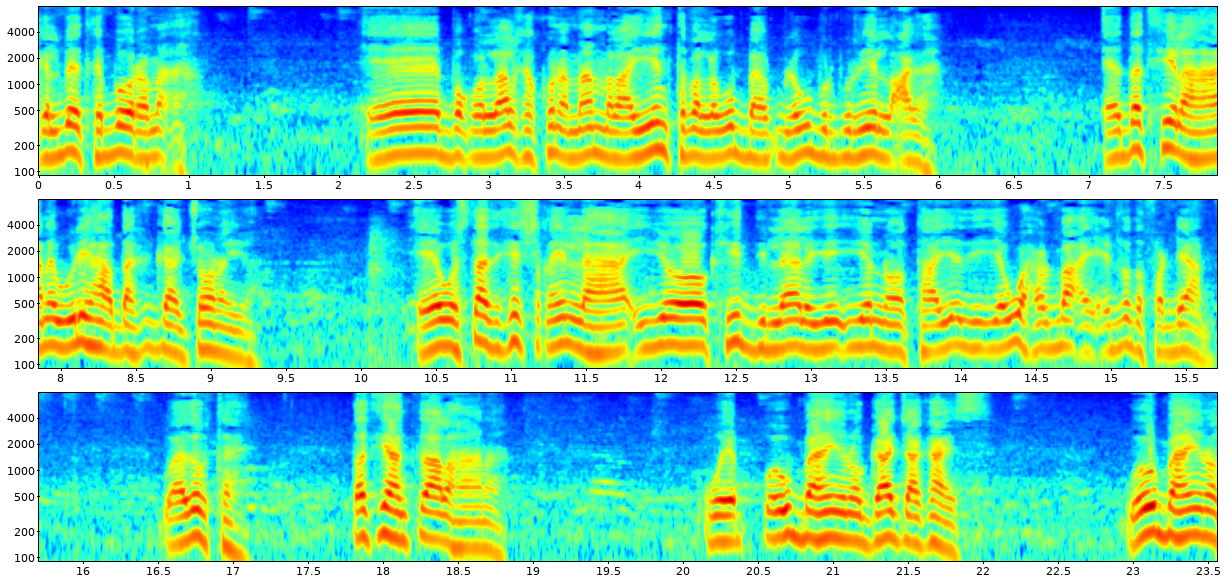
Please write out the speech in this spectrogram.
galbeedka boorama ah ee boqolaalka kun amaa malaayiintaba lagu burburiyey lacaga. Ee dadkii lahaana weli haddaa ka gaajoonayo. Ee wastaadkii ka shaqayn lahaa iyo kii dilaalayay iyo nootaayadii iyo wax walba ay cidlada fadhiyaan. Waad og tahay dadkii hantidaa lahaana way u baahan yihiin oo gaajaa ka haysa way u baahan yihiin oo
